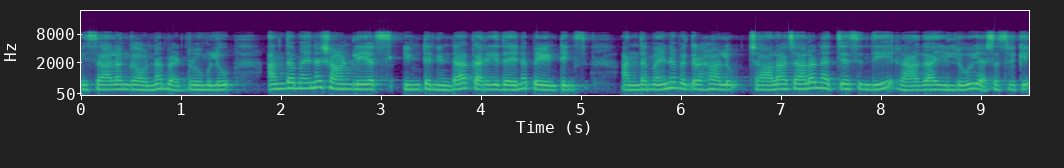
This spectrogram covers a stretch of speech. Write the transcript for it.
విశాలంగా ఉన్న బెడ్రూములు. అందమైన షాండ్లియర్స్ ఇంటి నిండా ఖరీదైన పెయింటింగ్స్. అందమైన విగ్రహాలు. చాలా చాలా నచ్చేసింది రాగా ఇల్లు యశస్వికి.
